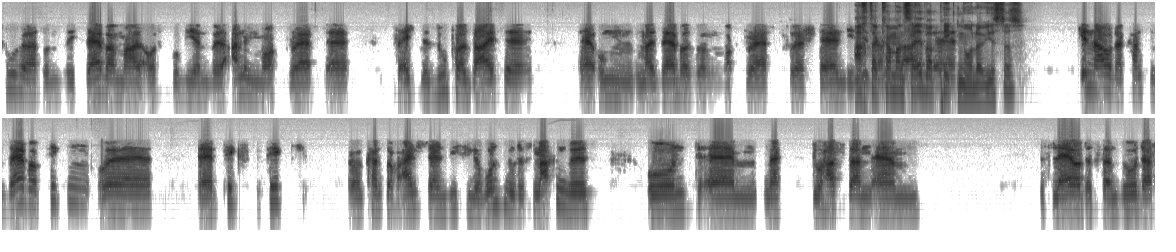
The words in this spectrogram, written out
zuhört und sich selber mal ausprobieren will an einem Mock Draft, äh, ist echt eine super Seite, äh, um mal selber so einen Mock Draft zu erstellen. Ach, da kann man sagt, selber äh, picken, oder wie ist das? Genau, da kannst du selber picken, äh, äh, Pick für Pick, äh, kannst auch einstellen, wie viele Runden du das machen willst und ähm, na, du hast dann, ähm, das Layout ist dann so, dass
